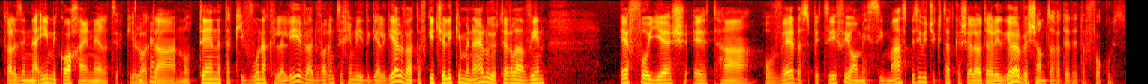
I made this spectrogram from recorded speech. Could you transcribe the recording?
נקרא לזה נעים מכוח האנרציה. כאילו, okay. אוקיי. אתה נותן את הכיוון הכללי, והדברים צריכים להתגלגל, והתפקיד שלי כמנהל הוא יותר להבין איפה יש את העובד הספציפי, או המשימה הספציפית, שקצת קשה לה יותר להתגלגל, ושם צריך לתת את הפוקוס.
